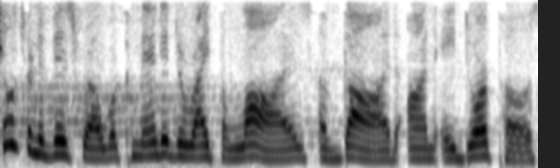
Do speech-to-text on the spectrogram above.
children of Israel were commanded to write the laws of God on a doorpost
